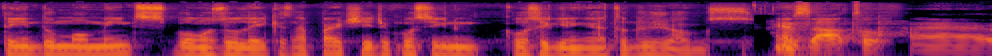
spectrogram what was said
tendo momentos bons do Lakers na partida, conseguindo, conseguindo ganhar todos os jogos. Exato. É,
